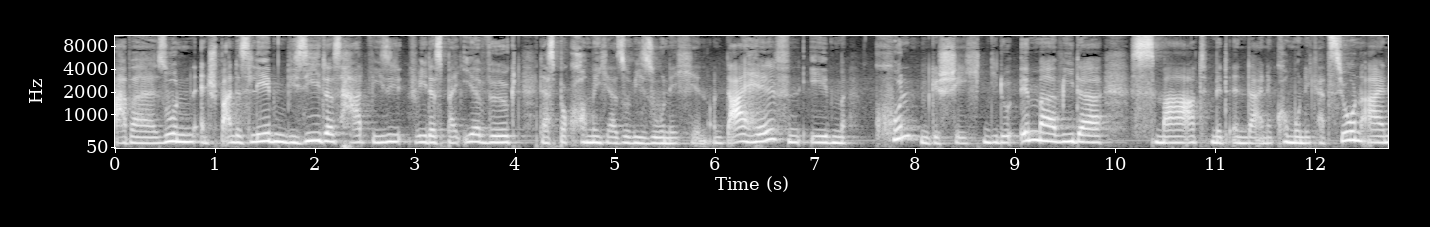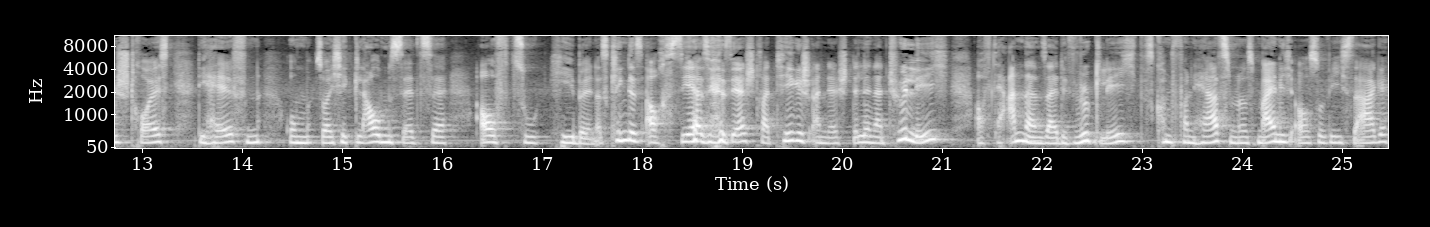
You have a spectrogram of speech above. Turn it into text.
aber so ein entspanntes Leben, wie sie das hat, wie, sie, wie das bei ihr wirkt, das bekomme ich ja sowieso nicht hin. Und da helfen eben Kundengeschichten, die du immer wieder smart mit in deine Kommunikation einstreust, die helfen, um solche Glaubenssätze aufzuhebeln. Das klingt jetzt auch sehr, sehr, sehr strategisch an der Stelle. Natürlich auf der anderen Seite wirklich, das kommt von Herzen und das meine ich auch so, wie ich sage,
